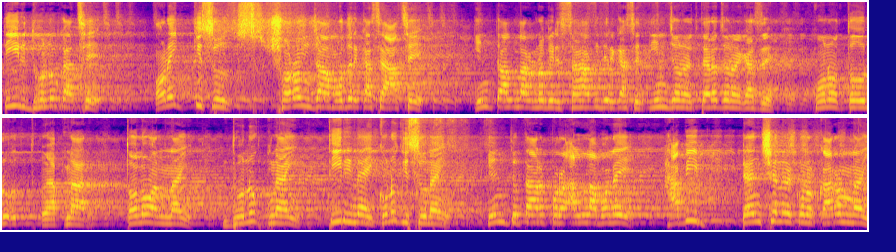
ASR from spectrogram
তীর ধনুক আছে, অনেক কিছু সরঞ্জাম ওদের কাছে আছে। কিন্তু আল্লাহর নবীর সাহাবিদের কাছে, তিনজনের, তেরো জনের কাছে কোনো তরু আপনার তলোয়ার নাই। ধনুক নাই, তীর নাই, কোনো কিছু নাই। কিন্তু তারপর আল্লাহ বলে, হাবিব, টেনশনের কোনো কারণ নাই,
